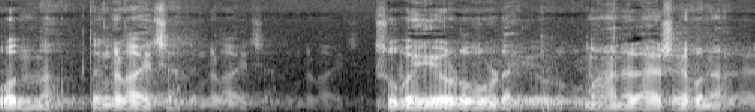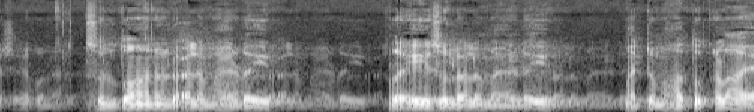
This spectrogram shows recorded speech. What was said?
ഒന്ന് തിങ്കളാഴ്ച സുബഹിയോടുകൂടെ മഹാനരായ ഷേഹുന സുൽത്താനുൽ അലമയുടെയും റയീസുൽ അലമയുടെയും മറ്റു മഹത്തുക്കളായ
